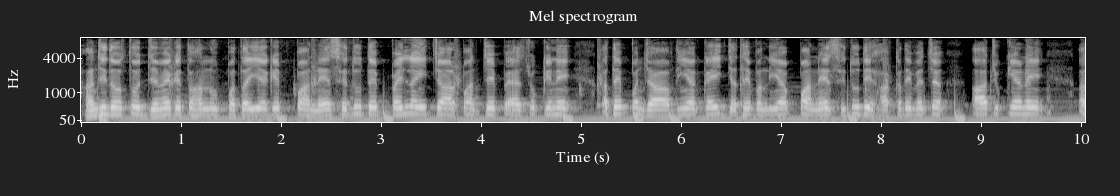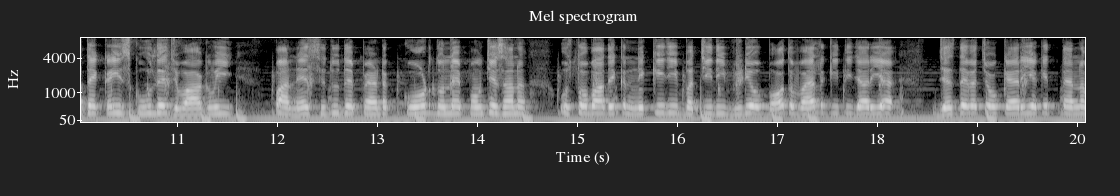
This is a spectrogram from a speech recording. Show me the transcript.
ਹਾਂਜੀ ਦੋਸਤੋ, ਜਿਵੇਂ ਕਿ ਤੁਹਾਨੂੰ ਪਤਾ ਹੀ ਹੈ ਕਿ ਭਾਨੇ ਸਿੱਧੂ ਤੇ ਪਹਿਲਾਂ ਹੀ ਚਾਰ ਪੰਜੇ ਪੈ ਚੁੱਕੇ ਨੇ ਅਤੇ ਪੰਜਾਬ ਦੀਆਂ ਕਈ ਜਥੇਬੰਦੀਆਂ ਭਾਨੇ ਸਿੱਧੂ ਦੇ ਹੱਕ ਦੇ ਵਿੱਚ ਆ ਚੁੱਕੀਆਂ ਨੇ ਅਤੇ ਕਈ ਸਕੂਲ ਦੇ ਜਵਾਕ ਵੀ ਭਾਨੇ ਸਿੱਧੂ ਦੇ ਪਿੰਡ ਕੋਟ ਦੁੰਨੇ ਪਹੁੰਚੇ ਸਨ। ਉਸ ਤੋਂ ਬਾਅਦ ਇੱਕ ਨਿੱਕੀ ਜੀ ਬੱਚੀ ਦੀ ਵੀਡੀਓ ਬਹੁਤ ਵਾਇਰਲ ਕੀਤੀ ਜਾ ਰਹੀ ਹੈ, ਜਿਸ ਦੇ ਵਿੱਚ ਉਹ ਕਹਿ ਰਹੀ ਹੈ ਕਿ 3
